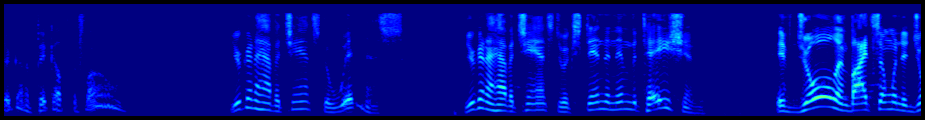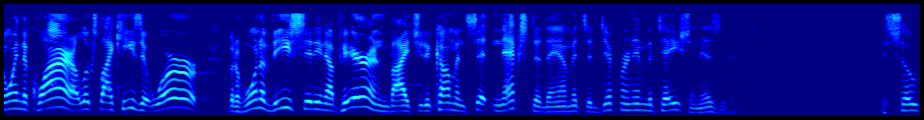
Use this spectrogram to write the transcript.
they're going to pick up the phone. You're going to have a chance to witness. You're going to have a chance to extend an invitation. If Joel invites someone to join the choir, it looks like he's at work. But if one of these sitting up here invites you to come and sit next to them, it's a different invitation, isn't it? It's so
